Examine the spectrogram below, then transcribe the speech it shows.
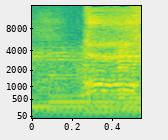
Oh,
